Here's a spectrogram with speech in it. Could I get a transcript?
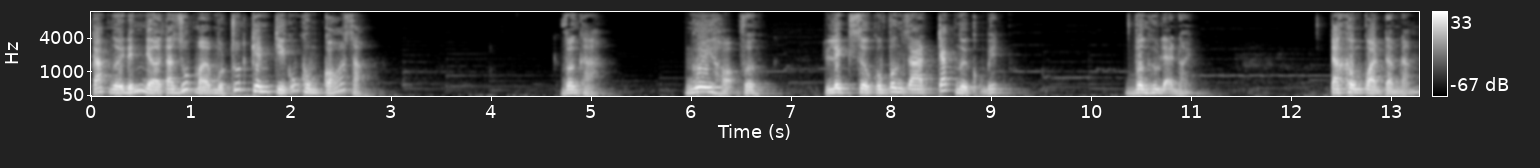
Các người đến nhờ ta giúp mà một chút kiên trì cũng không có sao? Vương Khả, Ngươi họ Vương, Lịch sử của Vương gia chắc ngươi cũng biết. Vương Hữu Lệ nói. Ta không quan tâm lắm.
